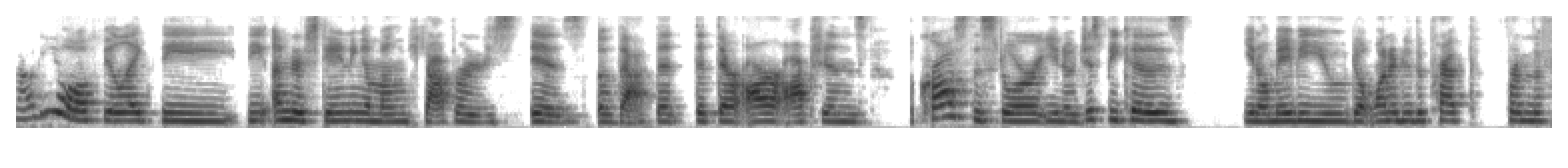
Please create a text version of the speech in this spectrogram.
how do you all feel like the the understanding among shoppers is of that that that there are options across the store? You know, just because you know maybe you don't want to do the prep from the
